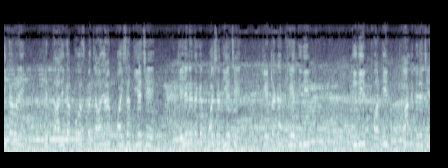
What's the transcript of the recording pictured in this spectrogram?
এই কারণে যে তালিকা প্রকাশ করে যারা যারা পয়সা দিয়েছে, যে যে নেতাকে পয়সা দিয়েছে, যে টাকা খেয়ে দিদির দিদির পার্টির ফান্ড বেড়েছে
